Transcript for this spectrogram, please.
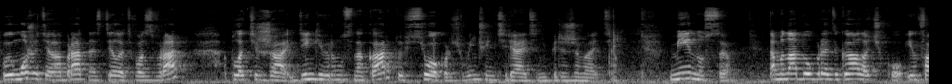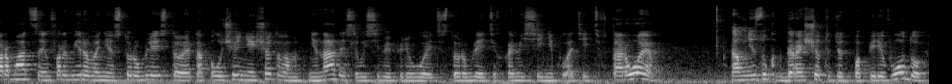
Вы можете обратно сделать возврат платежа, деньги вернутся на карту, все, короче, вы ничего не теряете, не переживайте. Минусы. Там надо убрать галочку, информация, информирование 100 рублей стоит, а получение счета вам это не надо, если вы себе переводите 100 рублей, этих комиссий не платите. Второе, там внизу, когда расчет идет по переводу,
